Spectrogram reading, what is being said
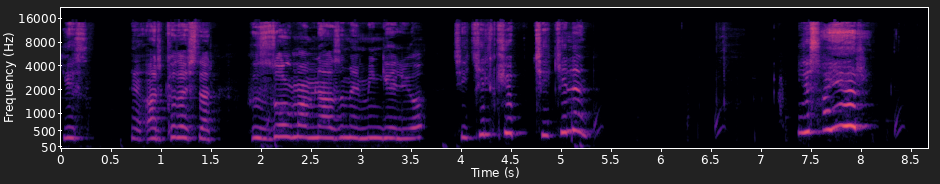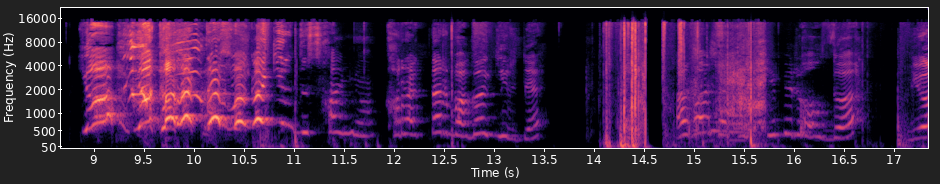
Yes. Arkadaşlar hızlı olmam lazım Emin geliyor. Çekil küp çekilin. Yes hayır. Ya ya karakter bug'a girdi sanıyor. Karakter bug'a girdi. Arkadaşlar 2-1 oldu. Yo.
